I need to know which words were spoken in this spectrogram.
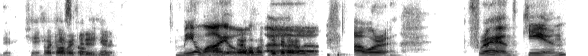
there she. Será que ela he's vai querer calling vir? her. Meanwhile, ela não achei que ela. uh, our friend Kian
